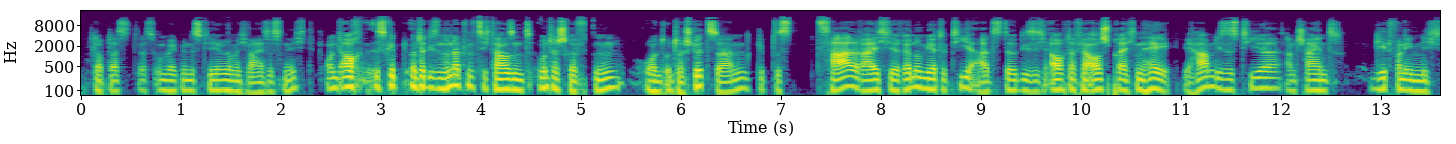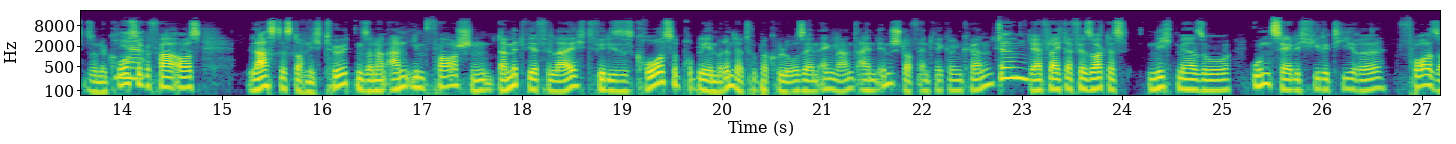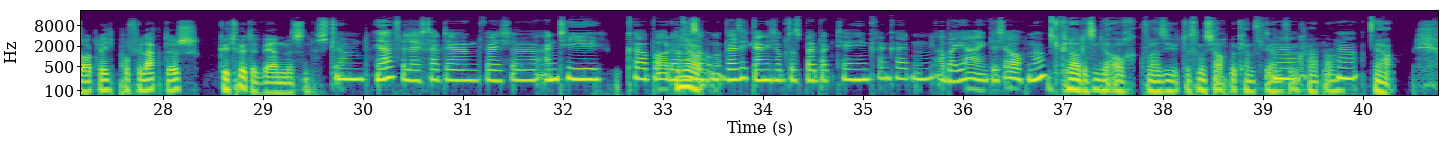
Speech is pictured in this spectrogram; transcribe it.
ich glaube das das Umweltministerium, ich weiß es nicht. Und auch es gibt unter diesen 150.000 Unterschriften und Unterstützern gibt es zahlreiche renommierte Tierärzte, die sich auch dafür aussprechen, hey, wir haben dieses Tier, anscheinend geht von ihm nicht so eine große Ja. Gefahr aus, lasst es doch nicht töten, sondern an ihm forschen, damit wir vielleicht für dieses große Problem Rindertuberkulose in England einen Impfstoff entwickeln können, Stimmt. der vielleicht dafür sorgt, dass nicht mehr so unzählig viele Tiere vorsorglich, prophylaktisch getötet werden müssen. Stimmt. Ja, vielleicht hat er irgendwelche Antikörper oder was Ja. auch immer. Weiß ich gar nicht, ob das bei Bakterienkrankheiten, aber ja, eigentlich auch, ne? Klar, das sind ja auch quasi, das muss ja auch bekämpft werden Ja, vom Körper. Ja. Ja.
